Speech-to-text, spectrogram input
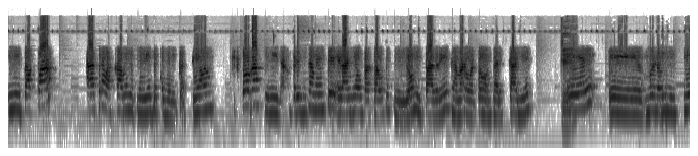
Mi papá ha trabajado en los medios de comunicación toda su vida. Precisamente el año pasado se jubiló mi padre, se llama Roberto González Calles. Él eh, bueno, inició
